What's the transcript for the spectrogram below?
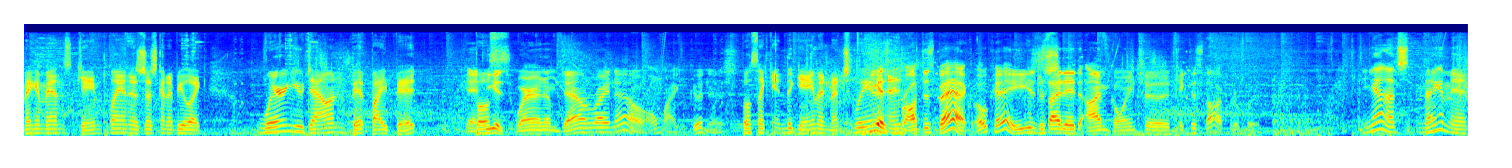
Mega Man's game plan is just going to be like wearing you down bit by bit, And Both- he is wearing them down right now. Oh my goodness. both like in the game and mentally. He has brought this back. Okay, he just- decided I'm going to take the stock real quick. yeah, that's Mega Man.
